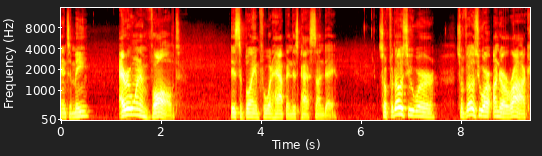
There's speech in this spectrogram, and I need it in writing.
And to me, everyone involved is to blame for what happened this past Sunday. So for those who were so for those who are under a rock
